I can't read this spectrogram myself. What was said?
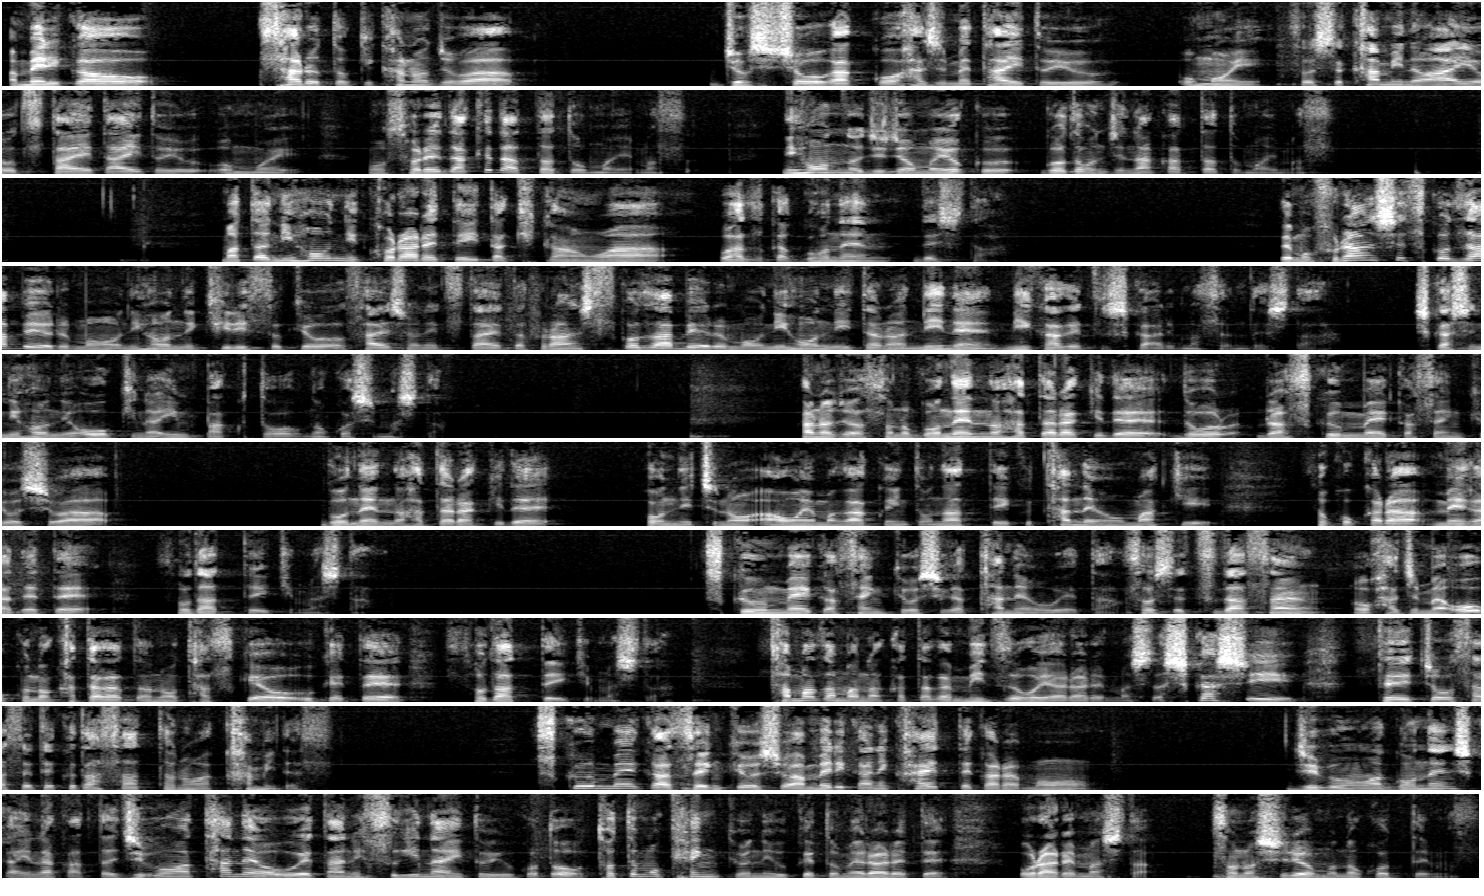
アメリカを去る時彼女は女子小学校を始めたいという思いそして神の愛を伝えたいという思いもうそれだけだったと思います。日本の事情もよくご存じなかったと思います。また日本に来られていた期間はわずか5年でした。でもフランシスコ・ザビエルも日本にキリスト教を最初に伝えたフランシスコ・ザビエルも日本にいたのは2年2ヶ月しかありませんでした。しかし日本に大きなインパクトを残しました。彼女はその5年の働きでドラスクンメーカー宣教師は5年の働きで今日の青山学院となっていく種をまきそこから芽が出て育っていきました。スクーンメーカー宣教師が種を植えた。そして津田さんをはじめ多くの方々の助けを受けて育っていきました。さまざまな方が水をやられました。しかし成長させてくださったのは神です。スクールメーカー宣教師はアメリカに帰ってからも自分は5年しかいなかった。自分は種を植えたに過ぎないということをとても謙虚に受け止められておられました。その資料も残っています。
